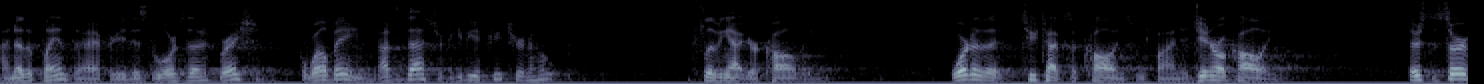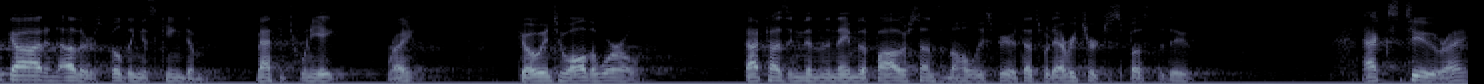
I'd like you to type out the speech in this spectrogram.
I know the plans I have for you. This is the Lord's declaration for well being, not disaster, to give you a future and a hope. It's living out your calling. What are the two types of callings we find? A general calling. There's to serve God and others, building his kingdom. Matthew 28, right? Go into all the world, baptizing them in the name of the Father, Sons, and the Holy Spirit. That's what every church is supposed to do. Acts 2, right?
